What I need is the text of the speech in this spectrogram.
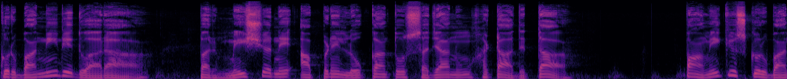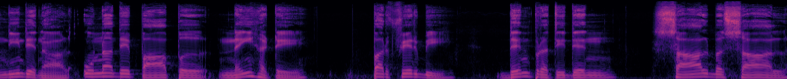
ਕੁਰਬਾਨੀ ਦੇ ਦੁਆਰਾ ਪਰਮੇਸ਼ਰ ਨੇ ਆਪਣੇ ਲੋਕਾਂ ਤੋਂ ਸਜ਼ਾ ਨੂੰ ਹਟਾ ਦਿੱਤਾ। ਭਾਵੇਂ ਕਿ ਉਸ ਕੁਰਬਾਨੀ ਦੇ ਨਾਲ ਉਹਨਾਂ ਦੇ ਪਾਪ ਨਹੀਂ ਹਟੇ, ਪਰ ਫਿਰ ਵੀ ਦਿਨ ਪ੍ਰਤੀ ਦਿਨ, ਸਾਲ ਬਸਾਲ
